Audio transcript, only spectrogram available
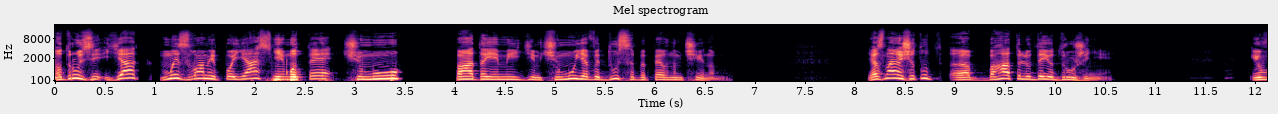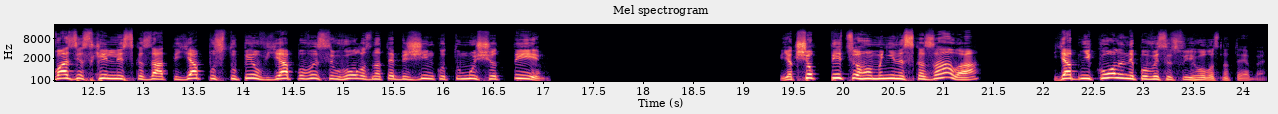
Ну, друзі, як ми з вами пояснюємо те, чому падає мій дім, чому я веду себе певним чином? Я знаю, що тут е, багато людей одружені. І у вас є схильність сказати: я поступив, я повисив голос на тебе, жінку, тому що ти. Якщо б ти цього мені не сказала, я б ніколи не повисив свій голос на тебе.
